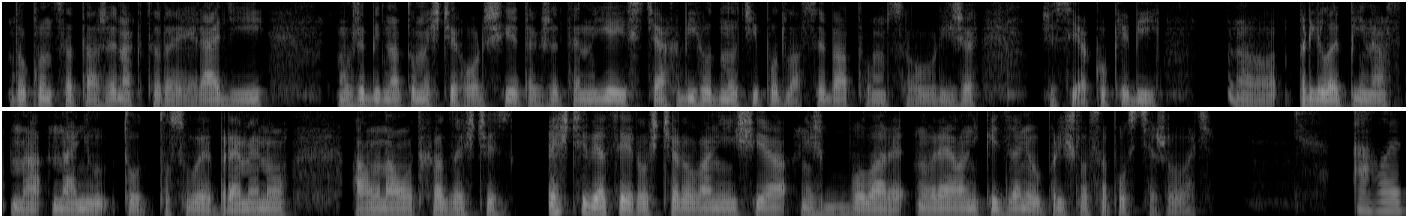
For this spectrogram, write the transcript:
Dokonca tá žena, ktorá je radí, môže byť na tom ešte horšie, takže ten jej vzťah vyhodnotí podľa seba. Tomu sa hovorí, že, že si ako keby prilepí na, na, na ňu to, to svoje bremeno a ona odchádza ešte, ešte viacej rozčarovanejšia, než bola re, reálne, keď za ňou prišla sa posťažovať. Ale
